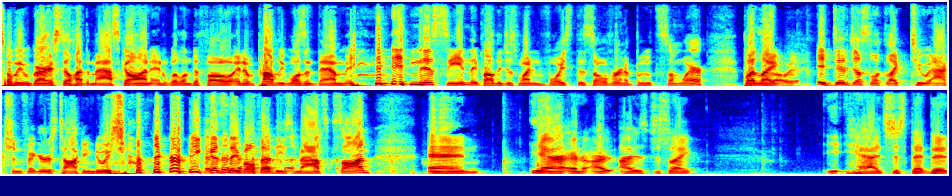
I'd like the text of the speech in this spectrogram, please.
Tobey Maguire still had the mask on, and Willem Dafoe, and it probably wasn't them in this scene. They probably just went and voiced this over in a booth somewhere. But like, Oh, yeah. it did just look like two action figures talking to each other because they both had these masks on, and yeah, and I I was just like. Yeah, it's just that the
